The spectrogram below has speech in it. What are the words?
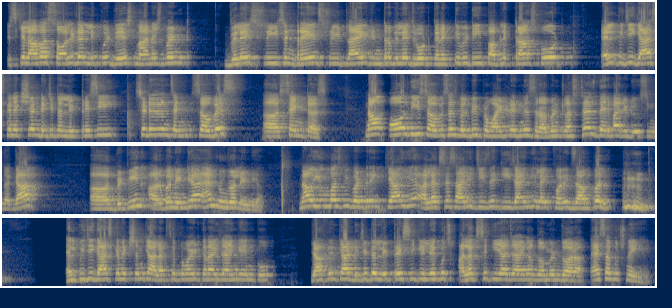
इसके अलावा solid and liquid waste management village streets and drain street light inter village road connectivity public transport LPG gas connection digital literacy citizen service uh, centers now all these services will be provided in this urban clusters thereby reducing the gap between urban India and rural India now you must be wondering क्या ये अलग से सारी चीज़ें की जाएँगी? Like for example LPG gas connection क्या अलग से प्रोवाइड कराए जाएँगे इनको? या फिर क्या डिजिटल लिटरेसी के लिए कुछ अलग से किया जाएगा गवर्नमेंट द्वारा? ऐसा कुछ नहीं है।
